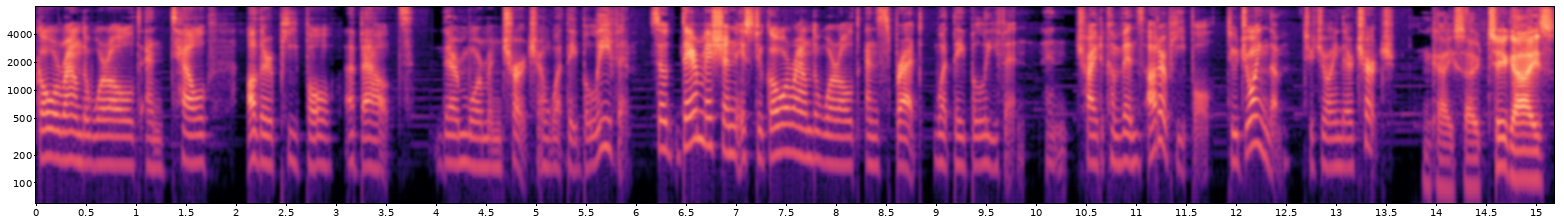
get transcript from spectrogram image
go around the world and tell other people about their Mormon church and what they believe in. So their mission is to go around the world and spread what they believe in and try to convince other people to join them, to join their church. Okay, so two guys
